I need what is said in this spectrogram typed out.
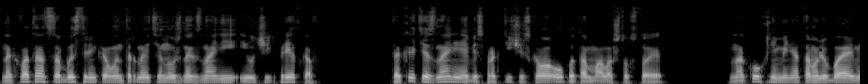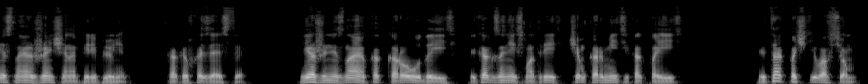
Нахвататься быстренько в интернете нужных знаний и учить предков? Так эти знания без практического опыта мало что стоят. На кухне меня там любая местная женщина переплюнет, как и в хозяйстве. Я же не знаю, как корову доить, и как за ней смотреть, чем кормить и как поить. И так почти во всем.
